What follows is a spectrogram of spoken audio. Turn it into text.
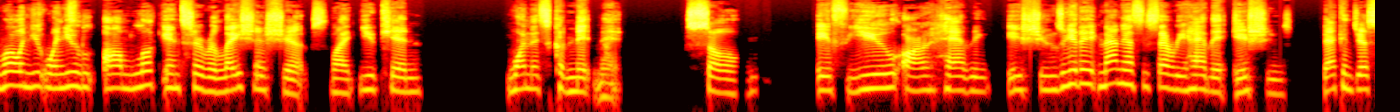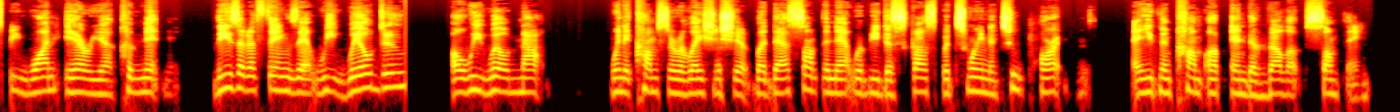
Well, when you when you um look into relationships, like you can one is commitment. So if you are having issues, you're not necessarily having issues, that can just be one area commitment. These are the things that we will do or we will not when it comes to relationship, but that's something that would be discussed between the two partners and you can come up and develop something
